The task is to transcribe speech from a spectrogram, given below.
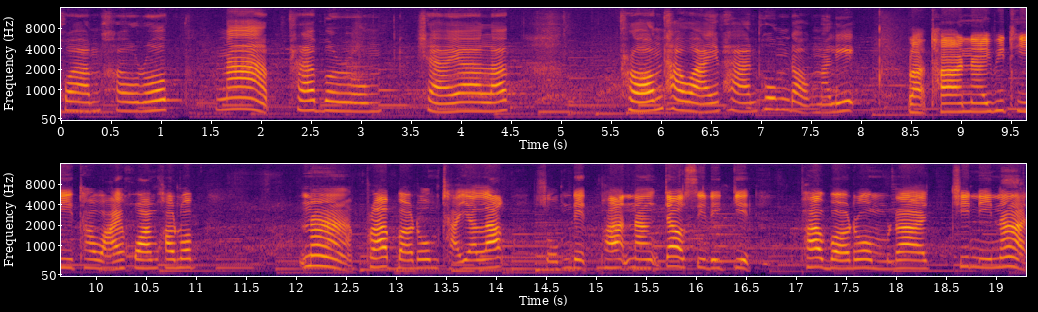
ความเคารพหน้าพระบรมฉายาลักษณ์ พร้อมถวายพานพุ่มดอกมะลิ ประธานในพิธีถวายความเคารพหน้าพระบรมฉายาลักษณ์ สมเด็จพระนางเจ้าสิริกิติ์พระบรมราชินีนาถ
